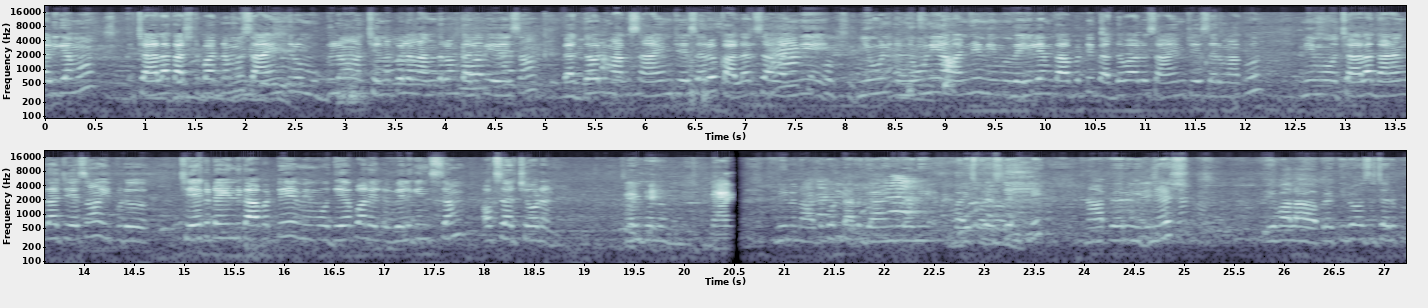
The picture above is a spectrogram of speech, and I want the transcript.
కడిగాము. చాలా కష్టపడ్డాము. సాయంత్రం ముగ్గులు చిన్నపిల్లలందరం కలిపి వేసాం. పెద్దవాళ్ళు మాకు సాయం చేశారు. కలర్స్ అవన్నీ నూనె నూనె అవన్నీ మేము వేయలేం కాబట్టి పెద్దవాళ్ళు సాయం చేశారు మాకు. మేము చాలా ఘనంగా చేసాం. ఇప్పుడు చీకటి అయింది కాబట్టి మేము దీపాలు వెలిగించాం. ఒకసారి చూడండి. నేను నాటుకుంటాల గ్యాంగ్లోని వైస్ ప్రెసిడెంట్ని. నా పేరు విఘ్నేష్. ఇవాళ ప్రతిరోజు జరుపు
